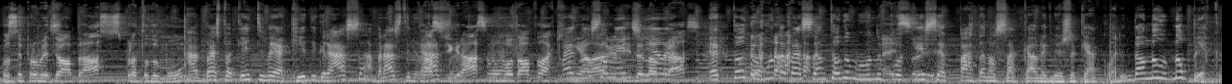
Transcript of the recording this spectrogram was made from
Você prometeu abraços para todo mundo. Abraço para quem estiver aqui de graça, abraço de graça. Abraço de graça, vamos botar uma plaquinha lá, me dando eu, abraço. É, é, todo mundo abraçando todo mundo, é porque isso, isso, é parte da nossa casa na igreja que é a Core. Então não, não perca,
